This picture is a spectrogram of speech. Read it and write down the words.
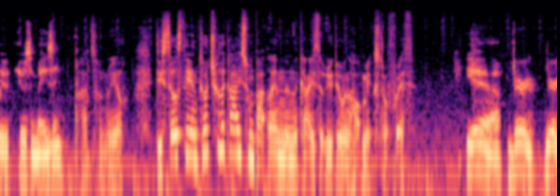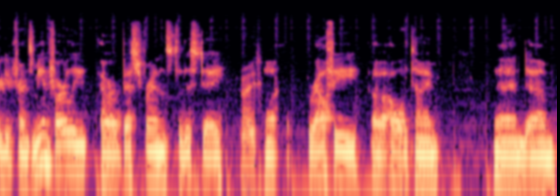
it, it, was amazing. That's unreal. Do you still stay in touch with the guys from back then and the guys that you're doing the hot mix stuff with? Yeah, very, very good friends. Me and Farley are best friends to this day. Right. Uh, Ralphie uh, all the time, and um,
